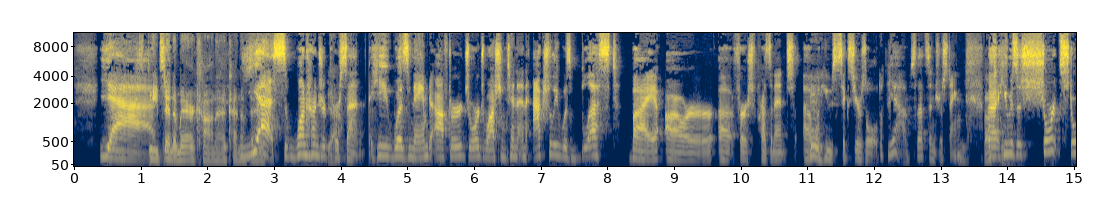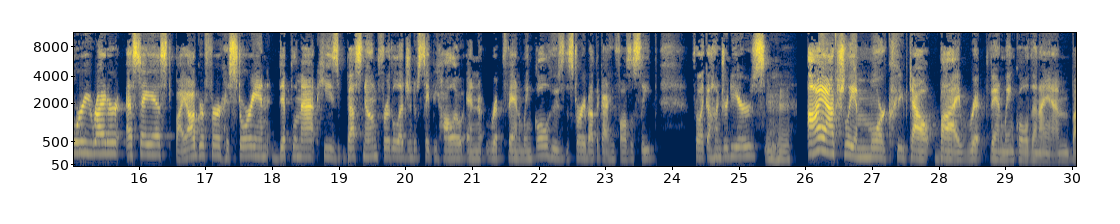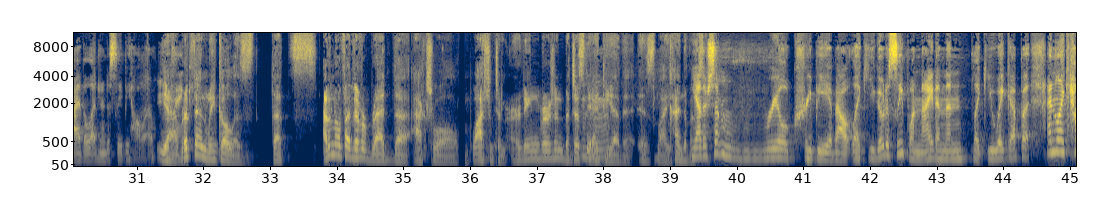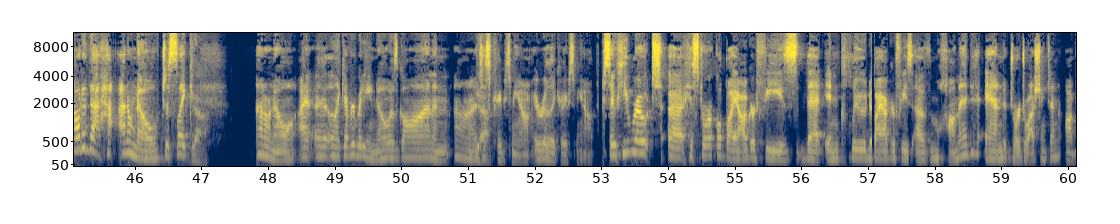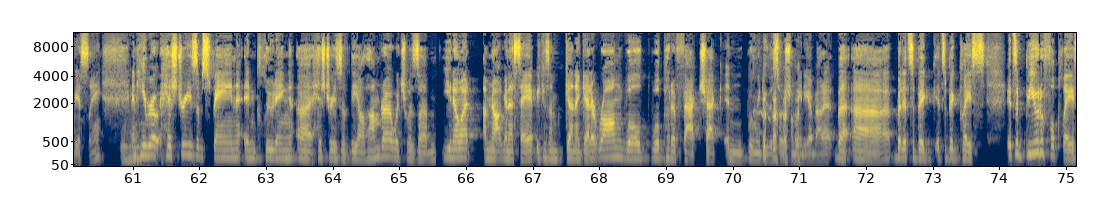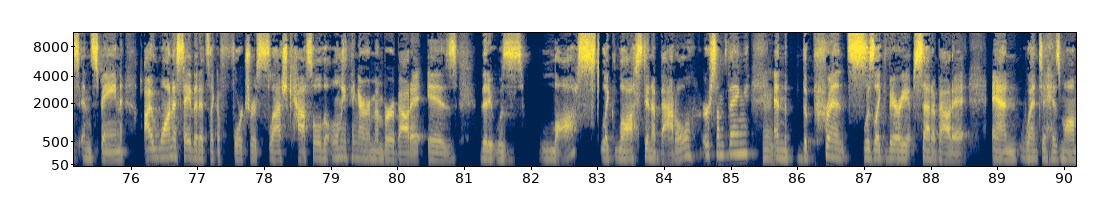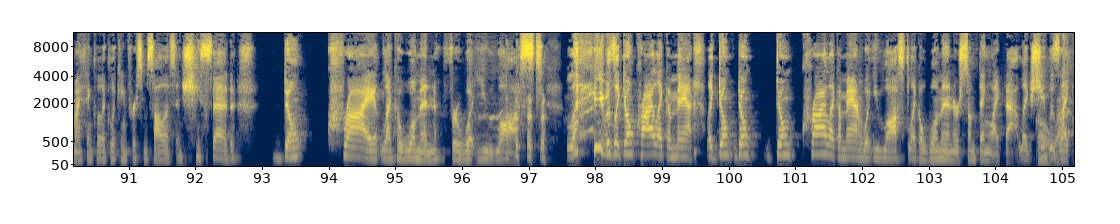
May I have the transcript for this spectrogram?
yeah Steeped in Americana kind of thing. Yes, 100%. He was named after George Washington and actually was blessed by our uh, first president uh, when Hmm. he was six years old. Yeah, so that's interesting. That's Uh, cool. he was a short story writer, essayist, biographer, historian, diplomat. He's best known for The Legend of Sleepy Hollow and Rip Van Winkle, who's the story about the guy who falls asleep for like a hundred years. Mhm. I actually am more creeped out by Rip Van Winkle than I am by The Legend of Sleepy Hollow. Yeah. Rip Van Winkle is that's I don't know if I've ever read the actual Washington Irving version, but just the Mhm. idea of it is like kind of a Yeah, there's something real creepy about like you go to sleep one night and then like you wake up and like how did that ha- I don't know, just like yeah. I don't know. I, I like everybody you know is gone and I don't know, it Yeah. just creeps me out. It really creeps me out. So he wrote uh, historical biographies that include biographies of Muhammad and George Washington, obviously. Mhm. And he wrote histories of Spain, including uh, histories of the Alhambra, which was um, you know what? I'm not going to say it because I'm going to get it wrong. We'll we'll put a fact check in when we do the social media about it. But uh, but it's a big it's a big place. It's a beautiful place in Spain. I want to say that it's like a fortress slash castle. The only thing I remember about it is that it was lost like lost in a battle or something Hmm. and the, the prince was like very upset about it and went to his mom i think like looking for some solace and she said don't cry like a woman for what you lost like he was like don't cry like a man like don't don't don't cry like a man what you lost like a woman or something like that like she Oh, was wow. like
